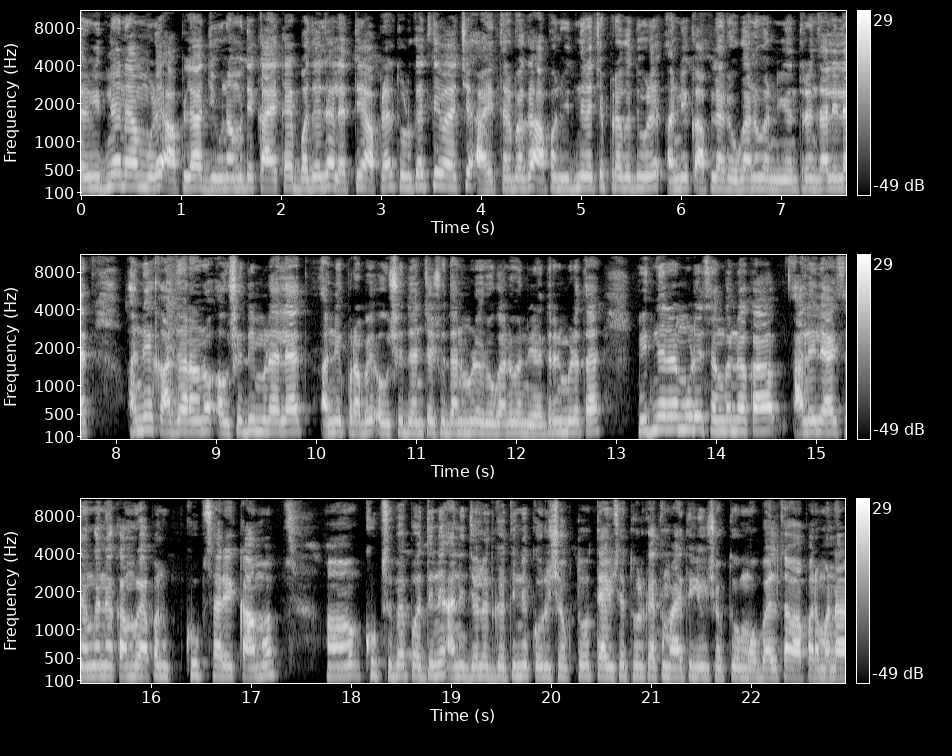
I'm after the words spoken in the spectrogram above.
तर विज्ञानामुळे आपल्या जीवनामध्ये काय काय बदल झाले आहेत ते आपल्याला थोडक्यात लिहायचे आहे. तर बघा आपण विज्ञानाच्या प्रगतीमुळे अनेक आपल्या रोगांवर नियंत्रण झालेले आहेत. अनेक आजारांवर औषधी मिळाल्या आहेत. अनेक प्रभावी औषधांच्या शोधांमुळे रोगांवर नियंत्रण मिळत आहे. विज्ञानामुळे संगणका आलेले आहे संगणकामुळे आपण खूप सारे कामं खूप सोप्या पद्धतीने आणि जलद गतीने करू शकतो. त्याविषयी थोडक्यात माहिती लिहू शकतो. मोबाईलचा वापर म्हणा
